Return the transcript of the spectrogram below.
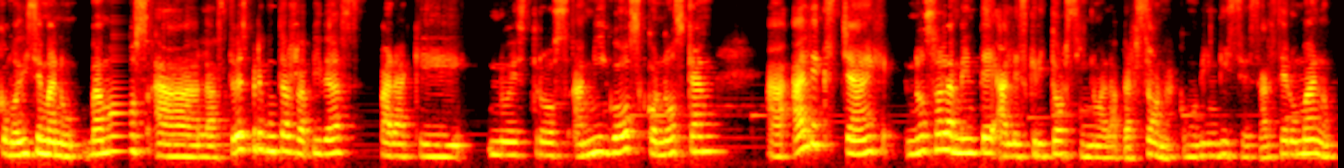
como dice Manu, vamos a las tres preguntas rápidas para que nuestros amigos conozcan a Alex Chang, no solamente al escritor, sino a la persona, como bien dices, al ser humano.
